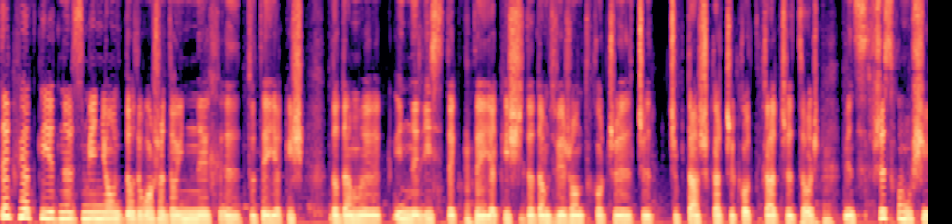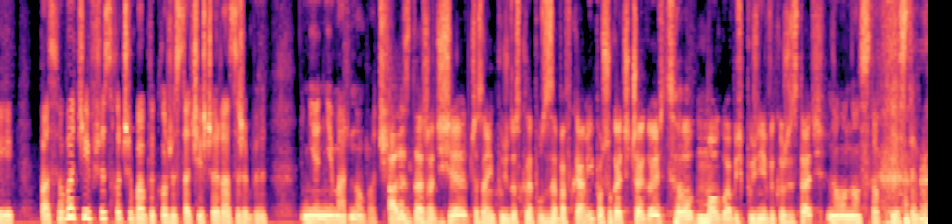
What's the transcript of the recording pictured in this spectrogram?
te kwiatki jedne zmienią, dołożę do innych, y, tutaj jakiś dodam y, inny listek, tutaj Mhm. jakiś dodam zwierzątko, czy, czy, czy ptaszka, czy kotka, czy coś. Mhm. Więc wszystko musi pasować i wszystko trzeba wykorzystać jeszcze raz, żeby nie, nie marnować. Ale zdarza ci się czasami pójść do sklepu z zabawkami, poszukać czegoś, co mogłabyś później wykorzystać? No, non stop jestem.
